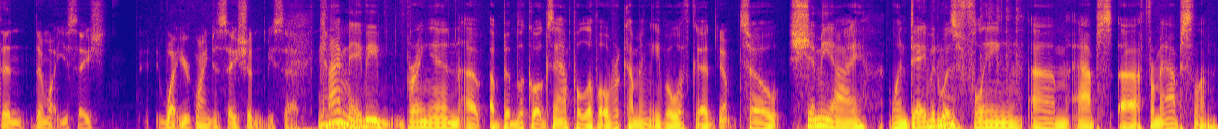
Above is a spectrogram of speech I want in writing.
then then what you say, sh- what you're going to say, shouldn't be said. Can I maybe bring in a, a biblical example of overcoming evil with good? Yep. So Shimei, when David was fleeing um, Abs, uh, from Absalom,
